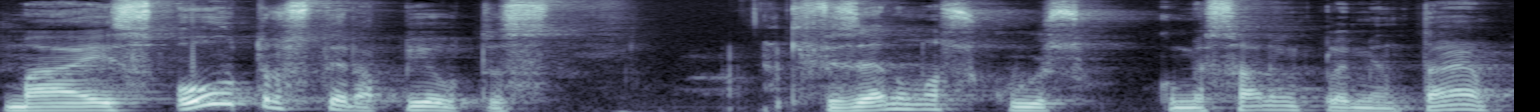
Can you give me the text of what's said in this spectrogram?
Mas outros terapeutas que fizeram o nosso curso, começaram a implementar,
